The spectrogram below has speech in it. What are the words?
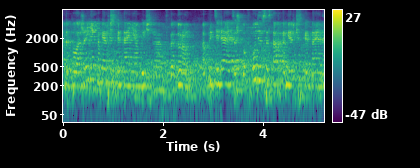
это положение коммерческой тайны обычно, в котором определяется, что входит в состав коммерческой тайны,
